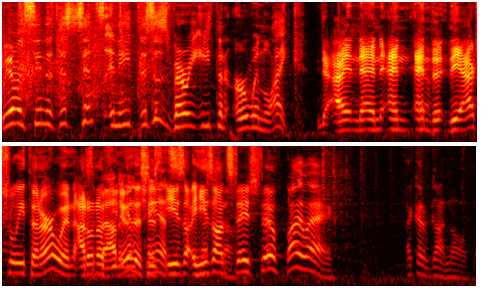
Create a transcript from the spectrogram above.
We haven't seen this, this since. And he, this is very Ethan Erwin like. Yeah, And and and, and the, the actual Ethan Erwin, I don't know if you knew this, a he's he's on stage too. By the way, I could have gotten all of those.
